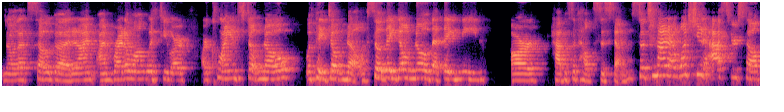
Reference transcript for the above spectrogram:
No, that's so good, and I'm I'm right along with you. Our our clients don't know what they don't know, so they don't know that they need our habits of health system. So tonight, I want you to ask yourself.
